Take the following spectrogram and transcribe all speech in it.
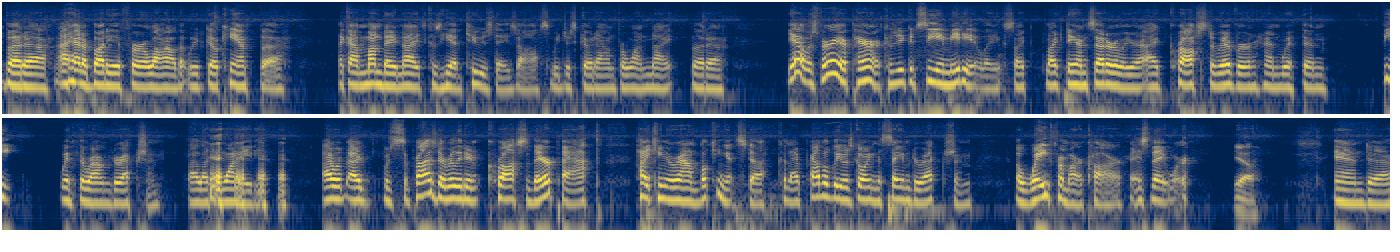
But uh, I had a buddy for a while that we'd go camp uh, like on Monday nights because he had Tuesdays off, so we'd just go down for one night. But uh, yeah, it was very apparent because you could see immediately. It's like like Dan said earlier, I crossed the river and within feet went the wrong direction by like a 180. I I was surprised I really didn't cross their path hiking around looking at stuff because I probably was going the same direction away from our car as they were. yeah. And uh,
